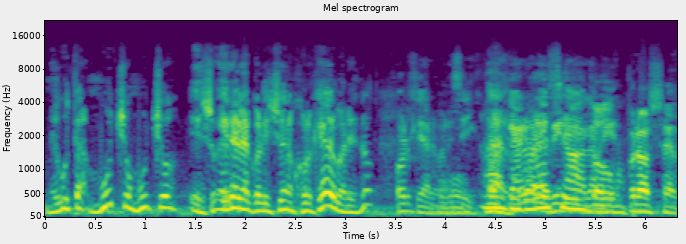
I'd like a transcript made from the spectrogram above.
me gusta mucho, mucho eso. Era la colección Jorge Álvarez, ¿no? Jorge Álvarez, sí. Ah, Jorge Álvarez vino un prócer.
